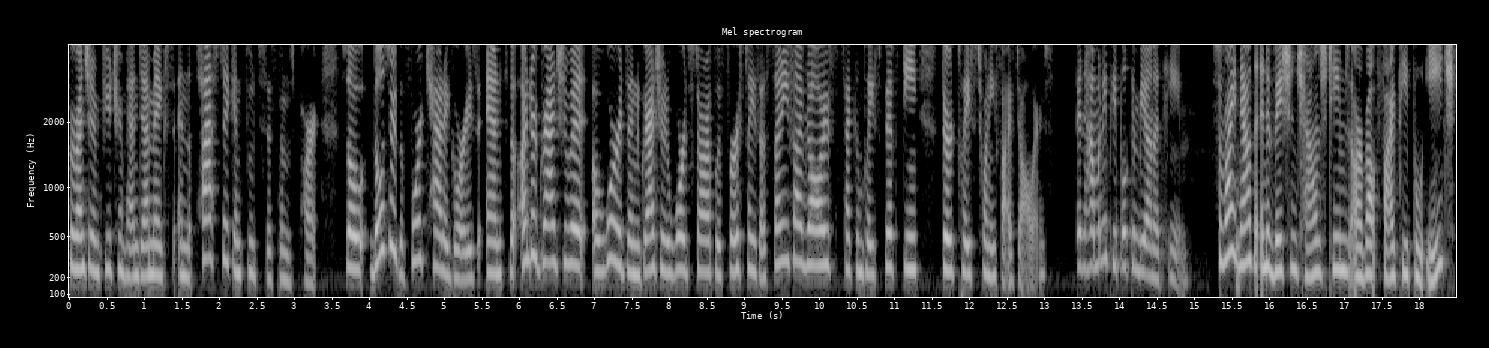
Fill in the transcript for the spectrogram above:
prevention of future pandemics, and the plastic and food systems part. So those are the four categories. And the undergraduate awards and graduate awards start off with first place at $75, second place $50, third place $25. And how many people can be on a team? So, right now, the Innovation Challenge teams are about five people each.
